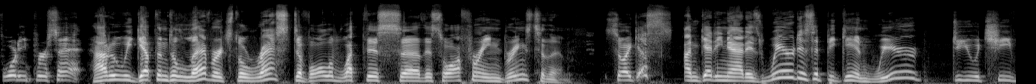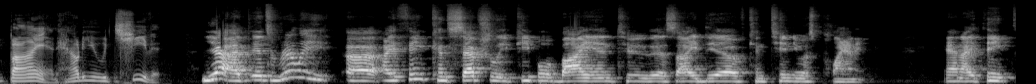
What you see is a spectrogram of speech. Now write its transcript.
40%. How do we get them to leverage the rest of all of what this uh, this offering brings to them? So I guess I'm getting at is where does it begin? Where do you achieve buy-in? How do you achieve it? Yeah, it's really uh, I think conceptually people buy into this idea of continuous planning, and I think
